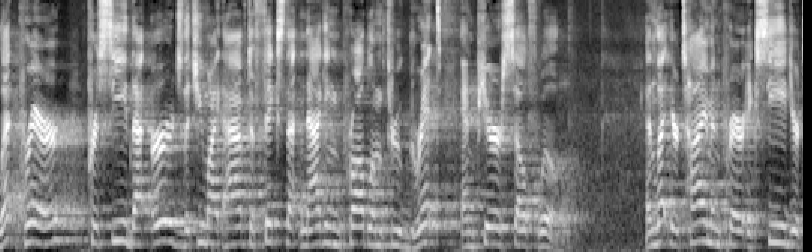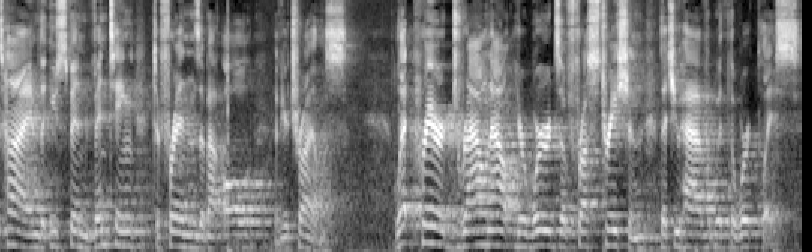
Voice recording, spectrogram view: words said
Let prayer precede that urge that you might have to fix that nagging problem through grit and pure self will. And let your time in prayer exceed your time that you spend venting to friends about all of your trials. Let prayer drown out your words of frustration that you have with the workplace.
